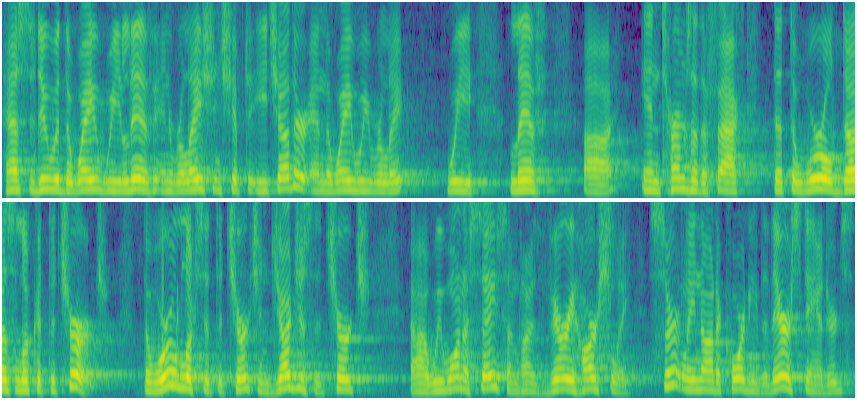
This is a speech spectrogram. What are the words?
has to do with the way we live in relationship to each other and the way we, relate, we live uh, in terms of the fact that the world does look at the church. The world looks at the church and judges the church, uh, we want to say sometimes, very harshly. Certainly not according to their standards,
